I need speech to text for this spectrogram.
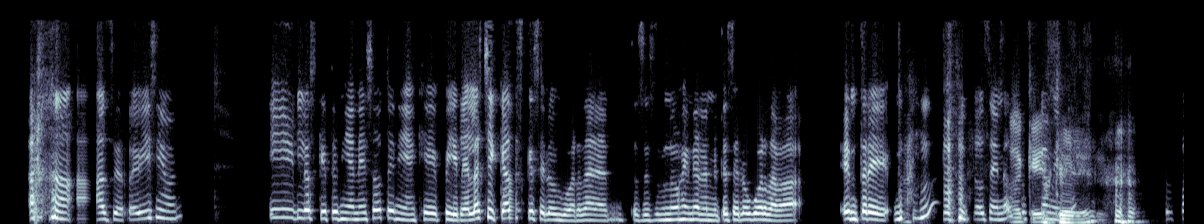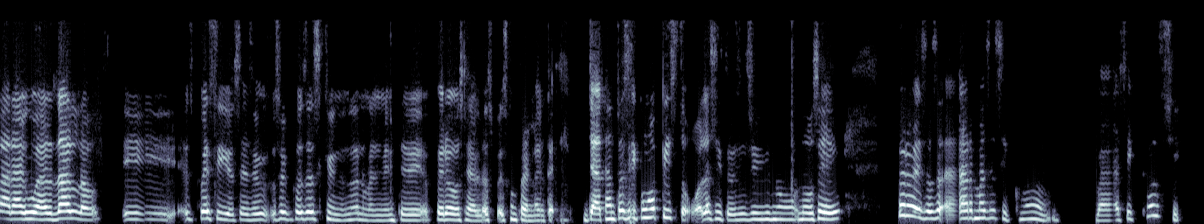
a hacer revisión y los que tenían eso tenían que pedirle a las chicas que se los guardaran. Entonces, uno generalmente se lo guardaba entre los senos, Ok, básicamente Ok. para guardarlo. Y pues sí, o sea, son, son cosas que uno normalmente ve, pero o sea, las puedes comprar en la calle. Ya tanto así como pistolas y todo eso, sí, no, no sé, pero esas armas así como básicas, sí,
